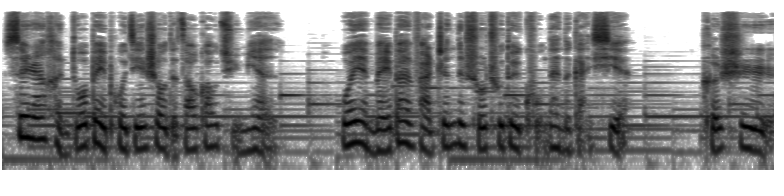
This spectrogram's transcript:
虽然很多被迫接受的糟糕局面，我也没办法真的说出对苦难的感谢。可是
